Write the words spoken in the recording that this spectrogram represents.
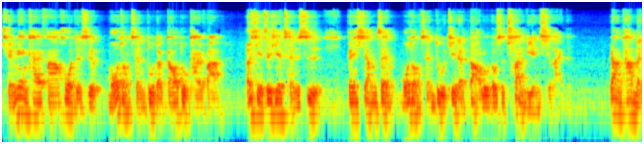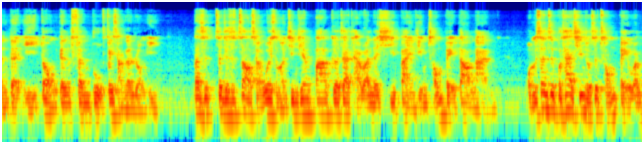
全面开发，或者是某种程度的高度开发，而且这些城市跟乡镇某种程度界的道路都是串联起来的，让他们的移动跟分布非常的容易。但是这就是造成为什么今天八哥在台湾的西半已经从北到南。我们甚至不太清楚是从北湾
